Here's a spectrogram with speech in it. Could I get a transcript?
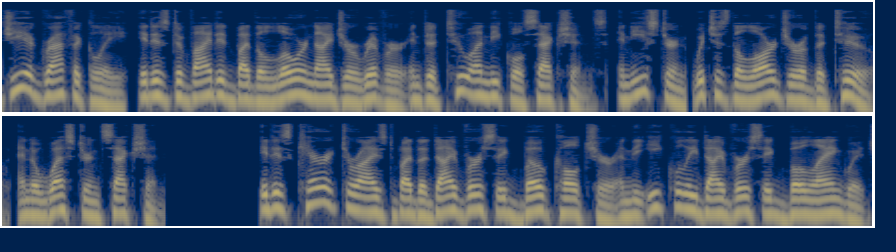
Geographically, it is divided by the lower Niger River into two unequal sections, an eastern which is the larger of the two and a western section. It is characterized by the diverse Igbo culture and the equally diverse Igbo language.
